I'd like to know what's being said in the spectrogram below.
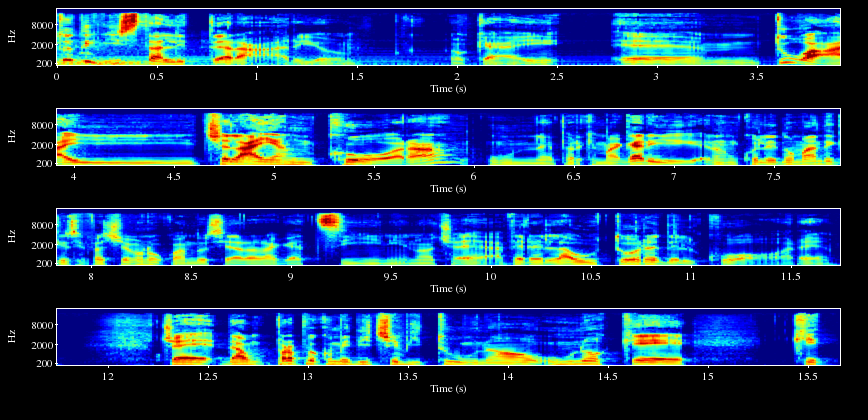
Punto di vista letterario, ok? Ehm, tu hai, ce l'hai ancora, un, perché magari erano quelle domande che si facevano quando si era ragazzini, no? cioè avere l'autore del cuore, cioè un, proprio come dicevi tu, no? uno che che,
